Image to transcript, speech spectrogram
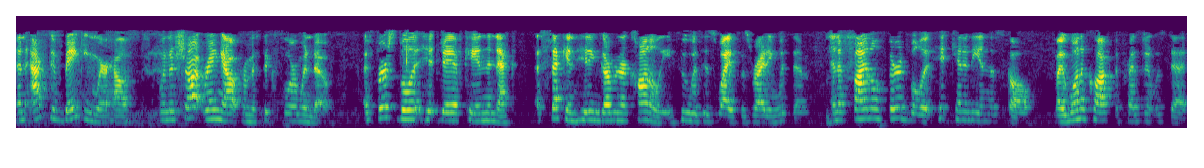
an active banking warehouse when a shot rang out from a sixth floor window. A first bullet hit JFK in the neck, a second hitting Governor Connolly, who with his wife was riding with them, and a final third bullet hit Kennedy in the skull. By one o'clock, the president was dead.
